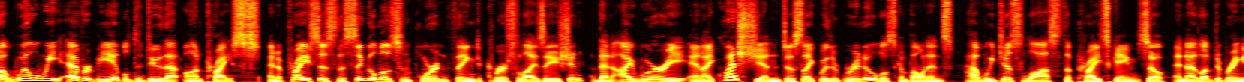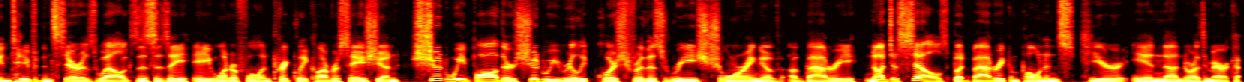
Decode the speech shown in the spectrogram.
But will we ever be able to do that on price? And if price is the single most important thing to commercialization, then I worry and I question, just like with renewables components, have we just lost the price game? So, and I'd love to bring in David and Sara as well, because this is a, a wonderful and prickly conversation. Should we bother? Should we really push for this reshoring of, of battery, not just cells, but battery components here in uh, North America?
